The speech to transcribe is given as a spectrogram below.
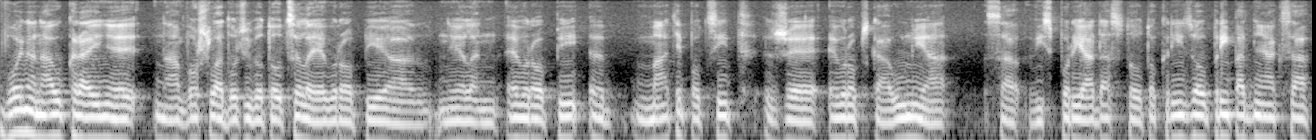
Vojna na Ukrajine nám vošla do životov celej Európy a nielen Európy. E, máte pocit, že Európska únia sa vysporiada s touto krízou, prípadne ak sa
